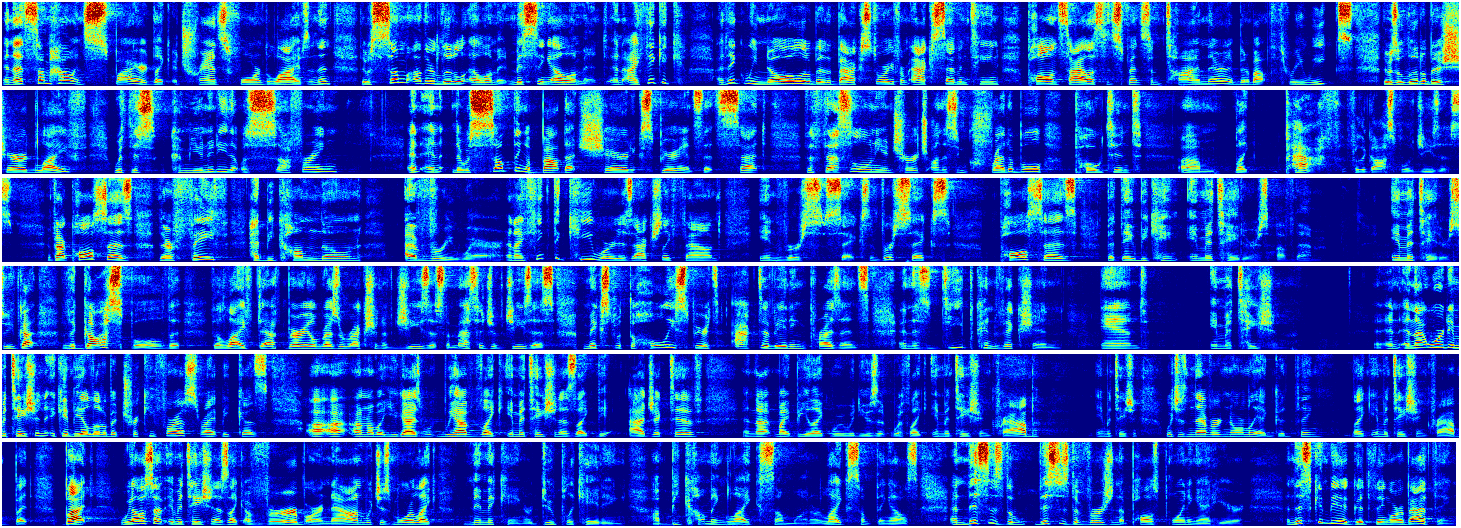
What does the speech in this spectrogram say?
and that somehow inspired like a transformed lives. And then there was some other little element, missing element. And I think it, I think we know a little bit of the backstory from Acts 17. Paul and Silas had spent some time there. It had been about three weeks. There was a little bit of shared life with this community that was suffering. And, and there was something about that shared experience that set the Thessalonian church on this incredible, potent, um, like path for the gospel of Jesus. In fact, Paul says their faith had become known everywhere. And I think the key word is actually found in verse 6. In verse 6, Paul says that they became imitators of them. Imitators. So you've got the gospel, the, the life, death, burial, resurrection of Jesus, the message of Jesus, mixed with the Holy Spirit's activating presence and this deep conviction and imitation. And, and that word imitation, it can be a little bit tricky for us, right? Because uh, I, I don't know about you guys, we have like imitation as like the adjective, and that might be like we would use it with like imitation crab, imitation, which is never normally a good thing, like imitation crab. But but we also have imitation as like a verb or a noun, which is more like mimicking or duplicating, uh, becoming like someone or like something else. And this is the this is the version that Paul's pointing at here. And this can be a good thing or a bad thing.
